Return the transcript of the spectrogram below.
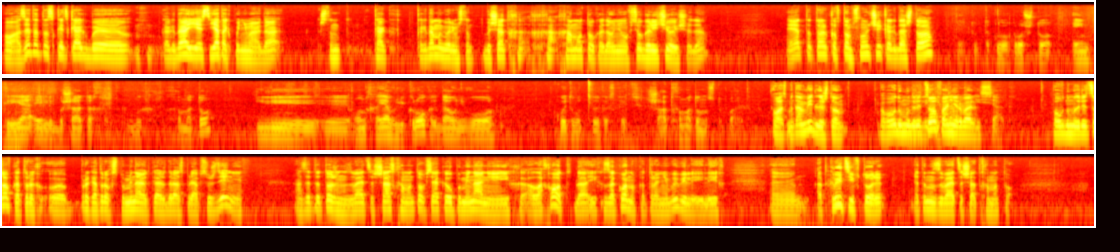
О, а это, так сказать, как бы, когда есть, я так понимаю, да, что как, когда мы говорим, что бешат хамото, когда у него все горячо еще, да, это только в том случае, когда что? Такой вопрос, что эйн крия или бешатах как бы хамато, или э, он хаяв ликро, когда у него какой-то вот, э, как сказать, шат хаматон наступает. У вас мы там видели, что по поводу мудрецов они рвали. По поводу мудрецов, которых, э, про которых вспоминают каждый раз при обсуждении, а это тоже называется шас хамато, всякое упоминание их аллахот, да, их законов, которые они вывели, или их э, открытий в Торе, это называется шат хамато.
